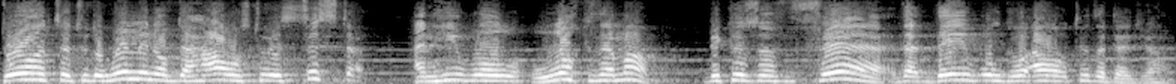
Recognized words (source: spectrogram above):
daughter, to the women of the house, to his sister, and he will lock them up. because of fear that they will go out to the Dajjal.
